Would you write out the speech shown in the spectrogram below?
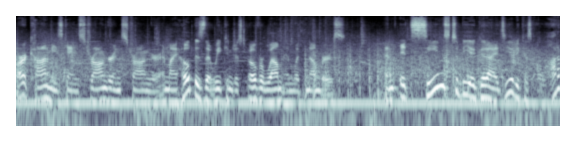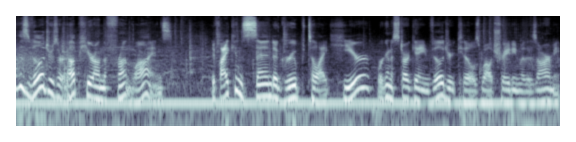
our economy is getting stronger and stronger, and my hope is that we can just overwhelm him with numbers. And it seems to be a good idea because a lot of his villagers are up here on the front lines. If I can send a group to like here, we're gonna start getting villager kills while trading with his army.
